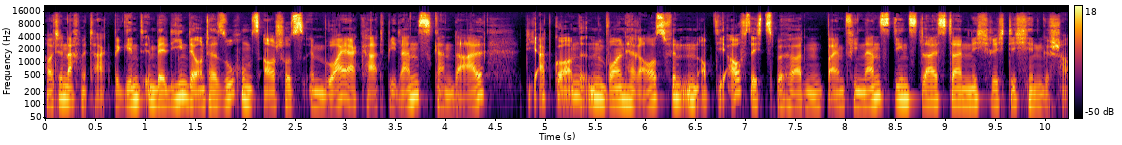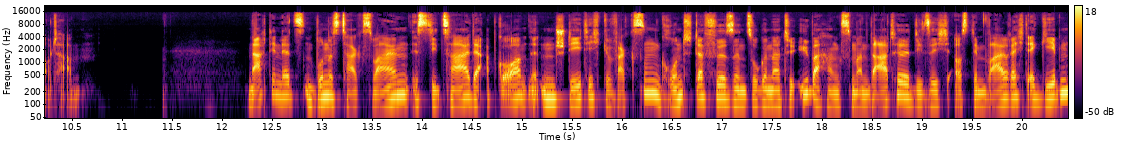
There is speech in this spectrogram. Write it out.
Heute Nachmittag beginnt in Berlin der Untersuchungsausschuss im Wirecard-Bilanzskandal. Die Abgeordneten wollen herausfinden, ob die Aufsichtsbehörden beim Finanzdienstleister nicht richtig hingeschaut haben. Nach den letzten Bundestagswahlen ist die Zahl der Abgeordneten stetig gewachsen. Grund dafür sind sogenannte Überhangsmandate, die sich aus dem Wahlrecht ergeben.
